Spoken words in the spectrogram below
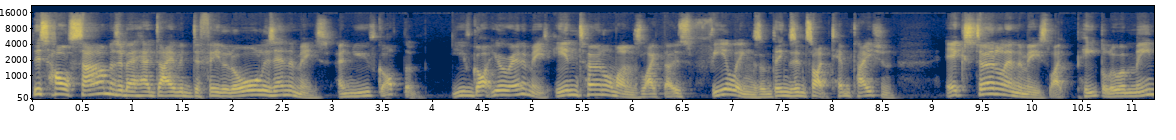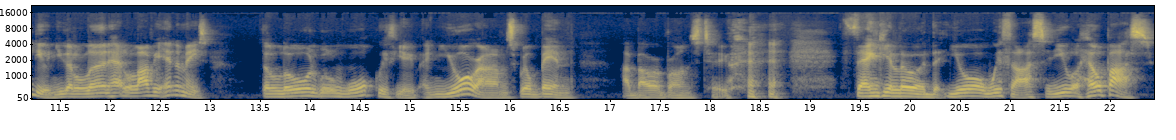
This whole psalm is about how David defeated all his enemies, and you've got them. You've got your enemies, internal ones like those feelings and things inside, temptation, external enemies like people who are mean to you, and you've got to learn how to love your enemies the Lord will walk with you and your arms will bend a bow of bronze too. Thank you, Lord, that you're with us and you will help us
